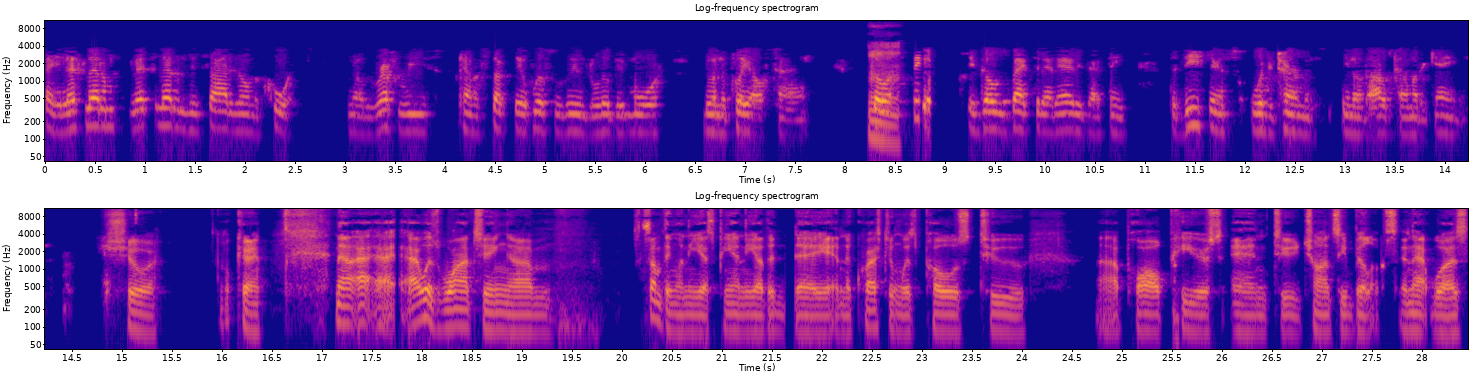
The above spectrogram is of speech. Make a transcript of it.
hey, let's let them let's let them decide it on the court. You know, the referees kind of stuck their whistles in a little bit more during the playoff time. So mm-hmm. still, it goes back to that adage. I think the defense will determine, you know, the outcome of the game. Sure. Okay. Now, I, I, I was watching um, something on ESPN the other day, and the question was posed to uh, Paul Pierce and to Chauncey Billups, and that was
